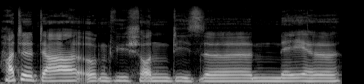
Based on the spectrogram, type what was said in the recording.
hatte da irgendwie schon diese Nähe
